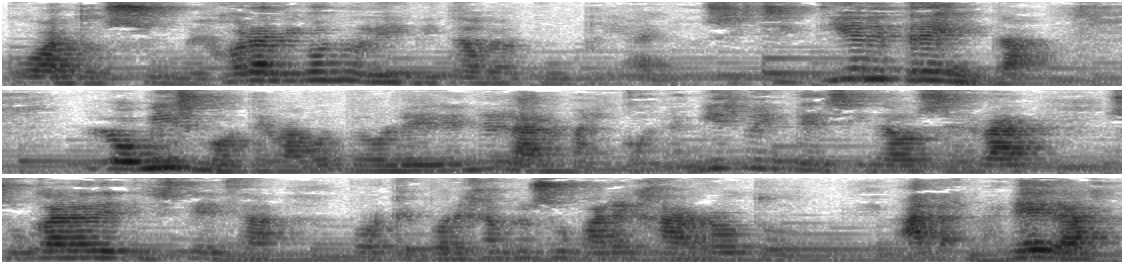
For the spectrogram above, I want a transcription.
cuando su mejor amigo no le ha invitado al cumpleaños. Y si tiene 30, lo mismo te va a doler en el alma y con la misma intensidad observar su cara de tristeza porque, por ejemplo, su pareja ha roto a las maneras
